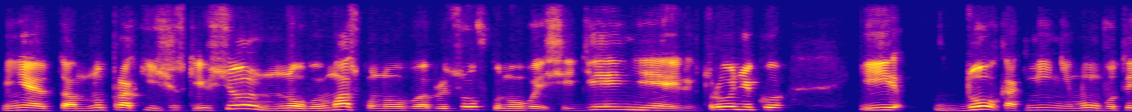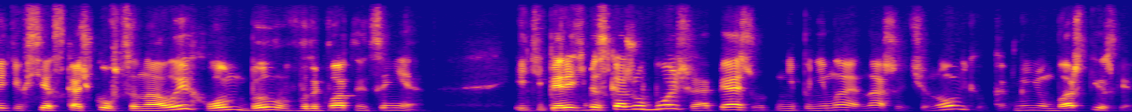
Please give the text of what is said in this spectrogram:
меняют там ну практически все. Новую маску, новую облицовку, новое сиденье, электронику. И до как минимум вот этих всех скачков ценовых он был в адекватной цене. И теперь я тебе скажу больше, опять же, вот не понимая наших чиновников, как минимум башкирских.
